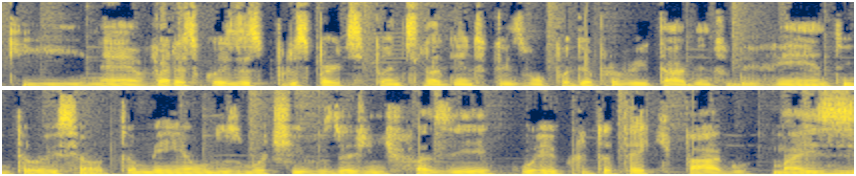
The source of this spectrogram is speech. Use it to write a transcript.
que né, várias coisas para os participantes lá dentro que eles vão poder aproveitar dentro do evento. Então, esse é, também é um dos motivos da gente fazer o Recrutatec pago. Mas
